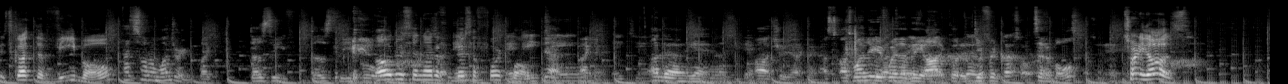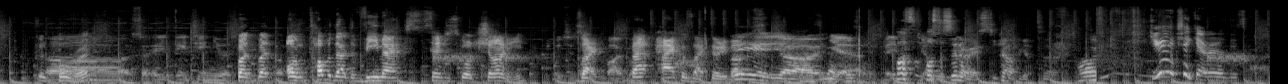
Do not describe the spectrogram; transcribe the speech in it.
It's got the V ball. That's what I'm wondering. Like, does the does the ball? Oh, there's another. There's a fourth Eight- ball. 18, Yeah, okay. 18. On the yeah. yeah. Oh, true. Yeah, okay. I was, I was wondering if whether the art got a different set of balls. Twenty dollars. Good pull, right? Uh, so 18 US. But but on top of that, the VMAX Centiskorch Shiny which is was like five that bucks. pack was like thirty bucks. yeah, yeah, yeah. yeah. Plus, plus the jelly. Cinderace. You can't forget to. Do you actually get rid of these cards?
